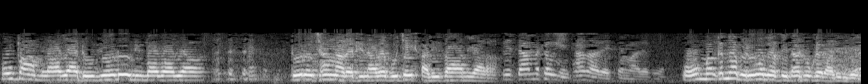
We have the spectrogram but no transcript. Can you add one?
ဟုတ်ပါမလားဗျာတို့ပြောလို့နေမှာပါဗျာတို့တော့ချမ်းသာတယ်ထင်တာပဲကိုကြိတ်ခါလေးစားနေရတာစစ်သားမထုတ်ရင်ချမ်းသာတယ်ထင်ပါတယ်ဗျာ။ဩမခင်ဗျာဘယ်တော့မှသိတာထုတ်ခဲ့တာလိမ့်မလို့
